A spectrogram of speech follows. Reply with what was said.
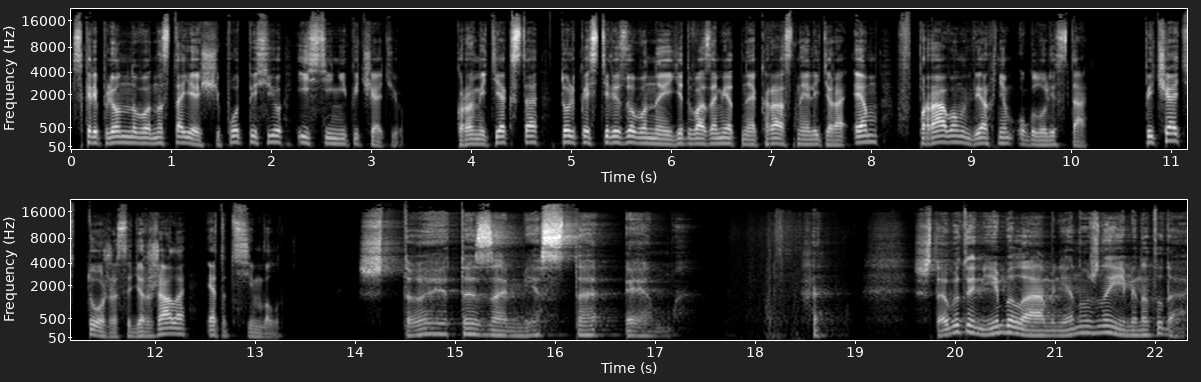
скрепленного настоящей подписью и синей печатью. Кроме текста, только стилизованная едва заметная красная литера «М» в правом верхнем углу листа. Печать тоже содержала этот символ. Что это за место М? Что бы то ни было, мне нужно именно туда.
